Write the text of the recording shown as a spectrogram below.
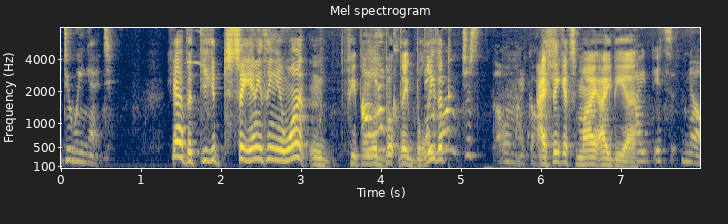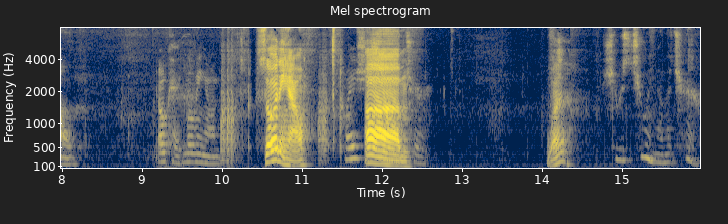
doing it. Yeah, but you could say anything you want, and people I would. had cl- They believe it. Just oh my god! I think it's my idea. I, it's no. Okay, moving on. So anyhow, Why is she chewing on Um, the chair? what? She was chewing on the chair.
